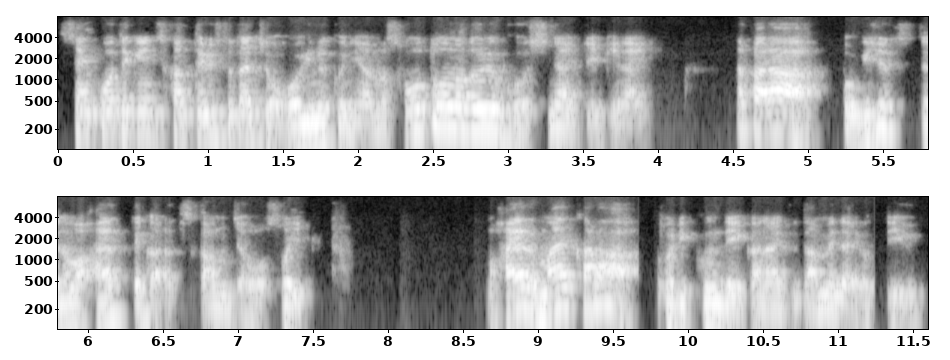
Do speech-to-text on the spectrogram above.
先行的に使っている人たちを追い抜くには、まあ相当な努力をしないといけない。だから、こう技術っていうのは流行ってから使うんじゃ遅い。もう流行る前から取り組んでいかないとダメだよっていう、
